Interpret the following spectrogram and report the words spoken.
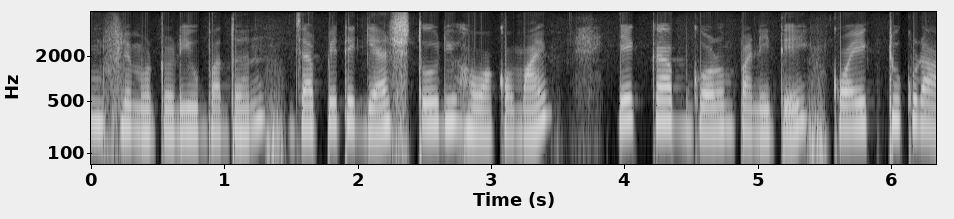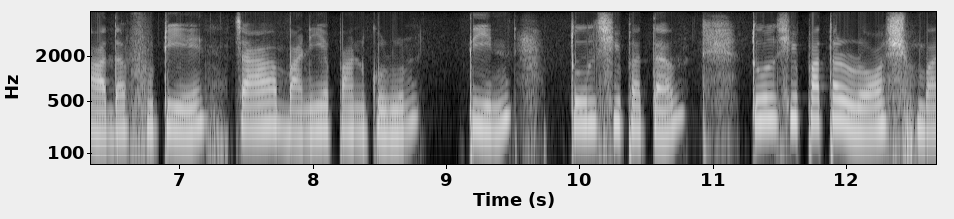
ইনফ্লেমেটরি উপাদান যা পেটে গ্যাস তৈরি হওয়া কমায়। এক কাপ গরম পানিতে কয়েক টুকরা আদা ফুটিয়ে চা বানিয়ে পান করুন। তিন, তুলসী পাতা। তুলসী পাতার রস বা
